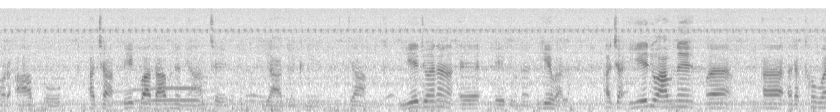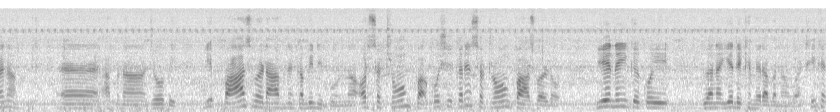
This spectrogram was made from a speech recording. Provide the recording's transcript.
और आपको अच्छा एक बात आपने ध्यान से याद रखनी है, क्या ये जो है ना एक मिनट, ये वाला। अच्छा ये जो आपने रखा हुआ है ना अपना जो भी, ये पासवर्ड आपने कभी नहीं भूलना। और स्ट्रॉन्ग कोशिश करें स्ट्रॉन्ग पासवर्ड हो। ये नहीं कि कोई जो है ना, ये देखें मेरा बना हुआ, ठीक है?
